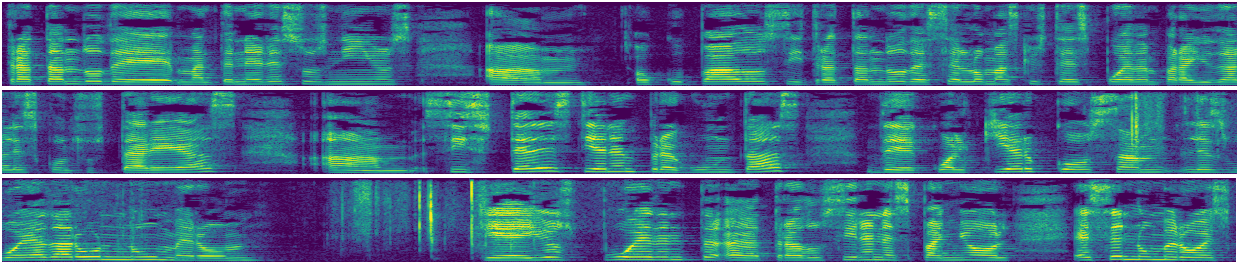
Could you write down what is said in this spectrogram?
tratando de mantener esos niños ocupados y tratando de hacer lo más que ustedes puedan para ayudarles con sus tareas. si ustedes tienen preguntas de cualquier cosa, les voy a dar un número que ellos pueden eh, traducir en español. Ese número es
